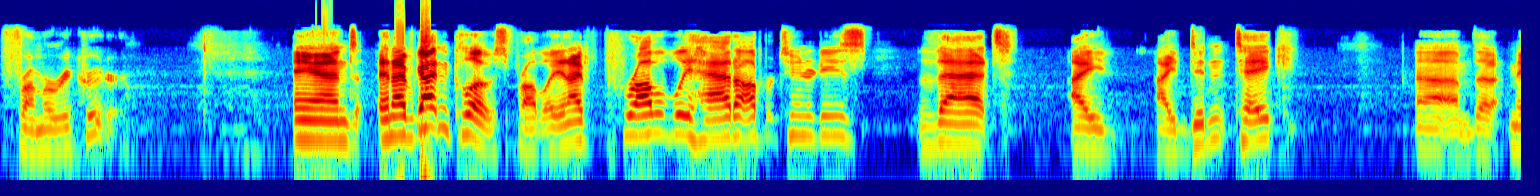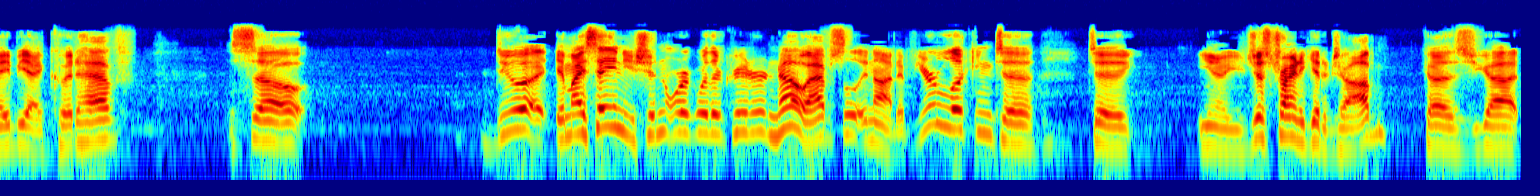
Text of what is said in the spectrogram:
from a recruiter. And and I've gotten close probably, and I've probably had opportunities that I I didn't take um, that maybe I could have. So, do I, am I saying you shouldn't work with a recruiter? No, absolutely not. If you're looking to to you know you're just trying to get a job because you got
